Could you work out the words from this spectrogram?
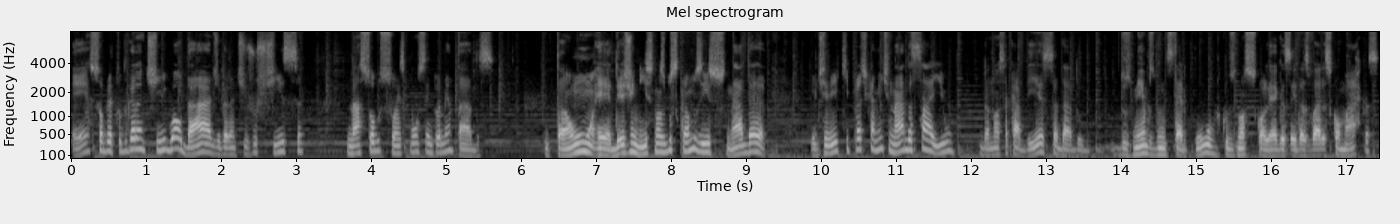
é, sobretudo, garantir igualdade, garantir justiça nas soluções que vão ser implementadas. Então, é, desde o início, nós buscamos isso. Nada, eu diria que praticamente nada saiu da nossa cabeça, da, do, dos membros do Ministério Público, dos nossos colegas aí das várias comarcas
